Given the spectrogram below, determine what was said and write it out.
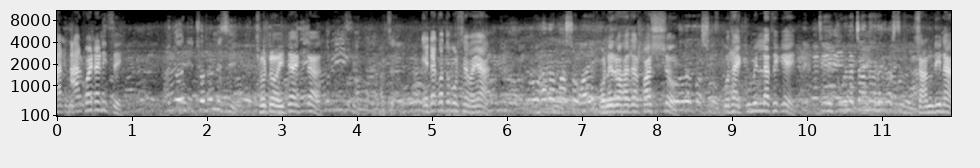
আর আর কয়টা নিচ্ছে ছোট এটা একটা? আচ্ছা এটা কত পড়ছে ভাইয়া? পনেরো হাজার পাঁচশো কোথায়? কুমিল্লা থেকে? চান্দিনা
